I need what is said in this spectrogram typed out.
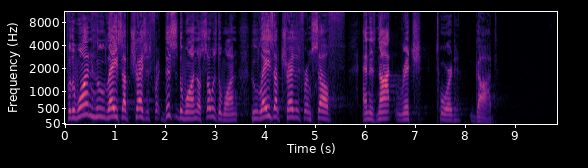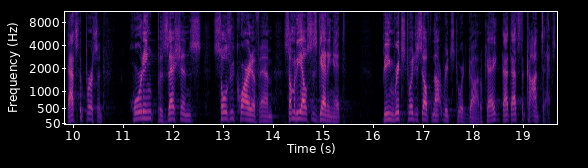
For the one who lays up treasures for, this is the one, or so is the one, who lays up treasures for himself and is not rich toward God. That's the person hoarding possessions, souls required of him. Somebody else is getting it. Being rich toward yourself, not rich toward God, okay? That, that's the context.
